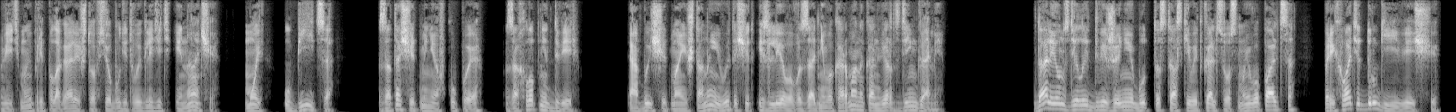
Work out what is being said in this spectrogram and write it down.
Ведь мы предполагали, что все будет выглядеть иначе. Мой убийца затащит меня в купе, захлопнет дверь, обыщет мои штаны и вытащит из левого заднего кармана конверт с деньгами. Далее он сделает движение, будто стаскивает кольцо с моего пальца, прихватит другие вещи,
